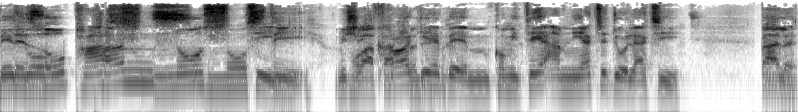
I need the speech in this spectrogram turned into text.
بزو پاس نوستی میشه به کمیته امنیت دولتی. بله.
